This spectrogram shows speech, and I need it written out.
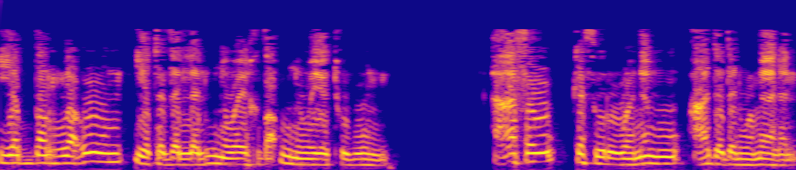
يضرعون يتذللون ويخضعون ويتوبون. عفوا كثروا ونموا عددا ومالا.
